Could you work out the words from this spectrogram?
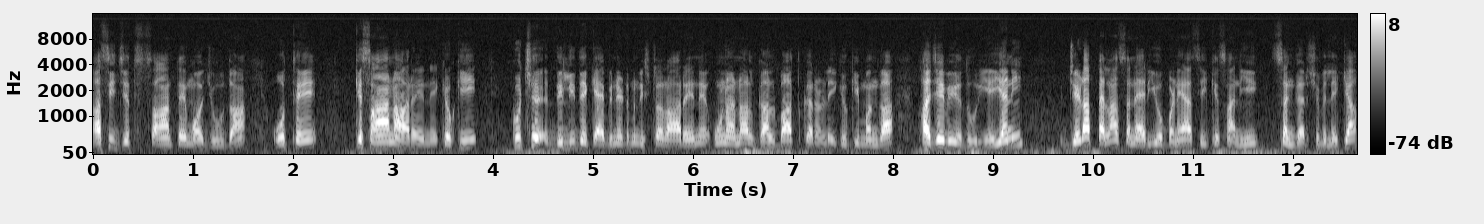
ਅਸੀਂ ਜਿਸ ਥਾਂ ਤੇ ਮੌਜੂਦ ਹਾਂ, ਉੱਥੇ ਕਿਸਾਨ ਆ ਰਹੇ ਨੇ ਕਿਉਂਕਿ ਕੁਝ ਦਿੱਲੀ ਦੇ ਕੈਬਨਿਟ ਮਿਨਿਸਟਰ ਆ ਰਹੇ ਨੇ ਉਹਨਾਂ ਨਾਲ ਗੱਲਬਾਤ ਕਰਨ ਲਈ ਕਿਉਂਕਿ ਮੰਗਾ ਹਜੇ ਵੀ ਅਧੂਰੀਆਂ ਯਾਨੀ ਜਿਹੜਾ ਪਹਿਲਾਂ ਸਿਨੈਰੀਓ ਬਣਿਆ ਸੀ ਕਿਸਾਨੀ ਸੰਘਰਸ਼ ਵੇਲੇ, ਕਿਆ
